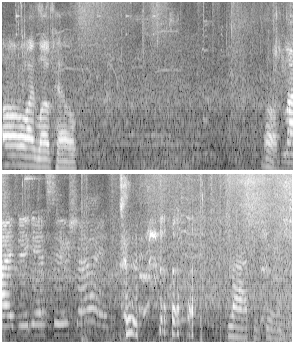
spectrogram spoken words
Oh, I love Hel. Oh, Light begins to shine. Life begins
